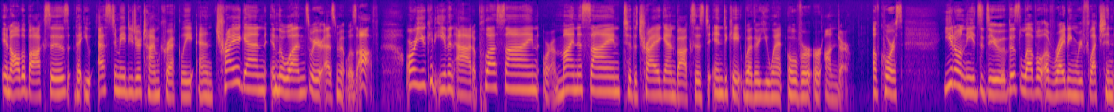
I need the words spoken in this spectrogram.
in all the boxes that you estimated your time correctly and try again in the ones where your estimate was off. Or you could even add a plus sign or a minus sign to the try again boxes to indicate whether you went over or under. Of course, You don't need to do this level of writing reflection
